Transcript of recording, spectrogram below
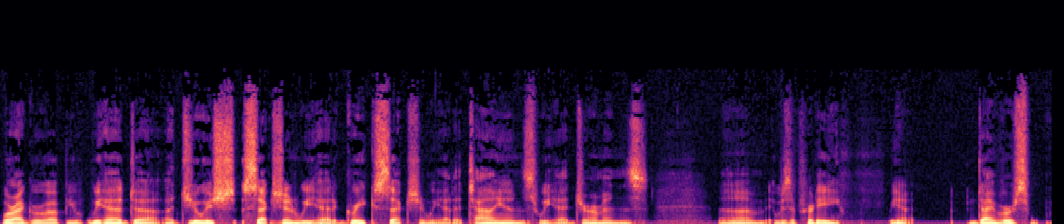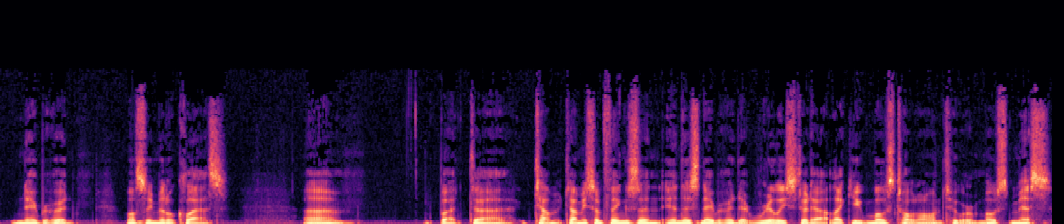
where I grew up, we had uh, a Jewish section, we had a Greek section, we had Italians, we had Germans. Um, it was a pretty, you know, diverse neighborhood, mostly middle class. Um, but uh, tell me, tell me some things in, in this neighborhood that really stood out, like you most hold on to or most miss.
